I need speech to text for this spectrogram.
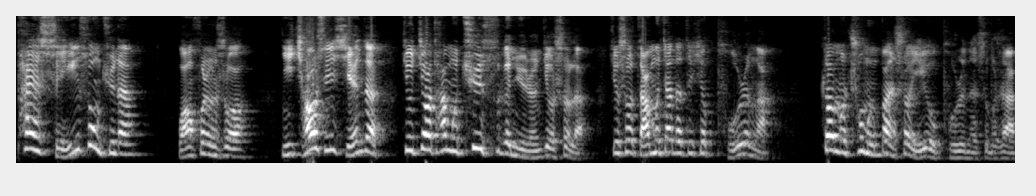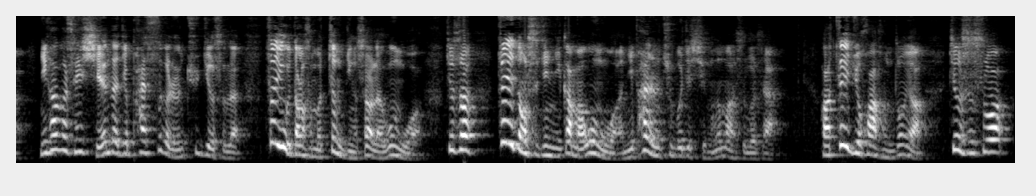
派谁送去呢？王夫人说：“你瞧谁闲着，就叫他们去四个女人就是了。就说咱们家的这些仆人啊，专门出门办事也有仆人的，是不是？你看看谁闲着，就派四个人去就是了。这又当什么正经事儿来问我？就说这种事情你干嘛问我？你派人去不就行了吗？是不是？”好，这句话很重要，就是说，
